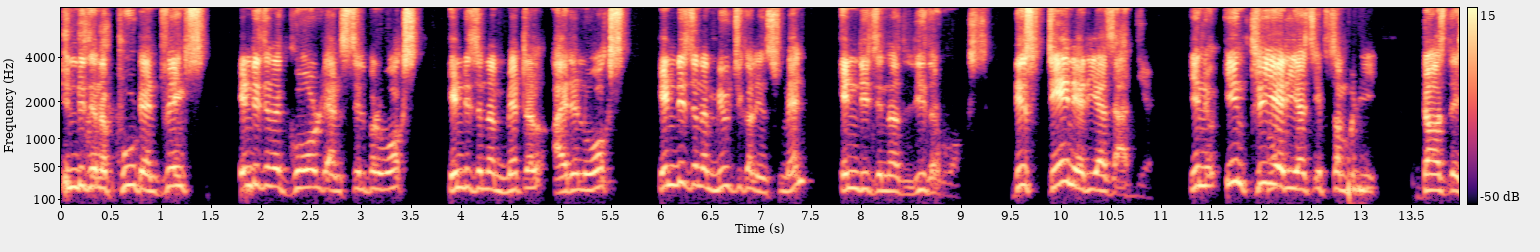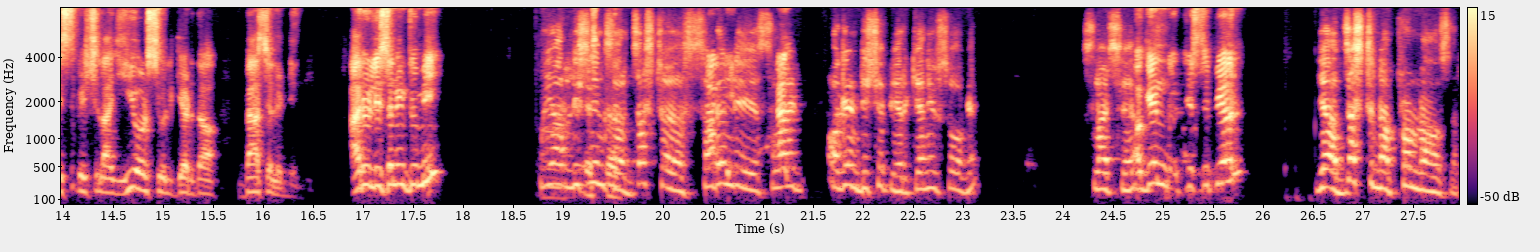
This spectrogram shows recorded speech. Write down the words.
indigenous food and drinks, indigenous gold and silver works, indigenous metal, iron works, indigenous musical instrument, indigenous leather works. These 10 areas are there. In, in three areas, if somebody does the specialize, he or she will get the bachelor degree. Are you listening to me? We are listening, yes, sir. Just uh, suddenly slide again disappear. Can you show again? Slide share. Again disappear? Yeah, just now from now, sir.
